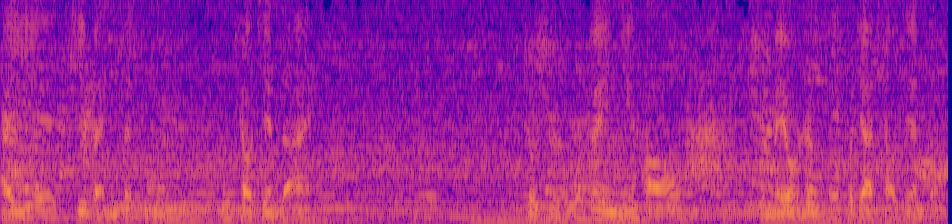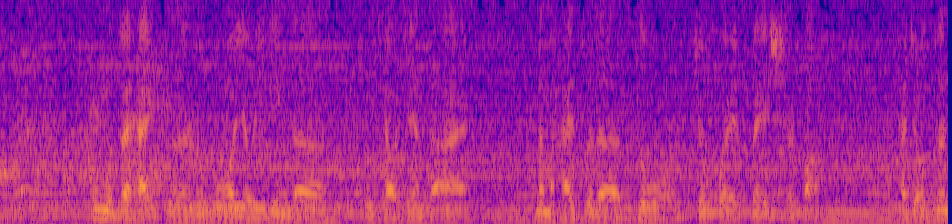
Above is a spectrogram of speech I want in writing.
它也基本等同于无条件的爱。就是我对你好是没有任何附加条件的。父母对孩子如果有一定的无条件的爱，那么孩子的自我就会被释放，他就遵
